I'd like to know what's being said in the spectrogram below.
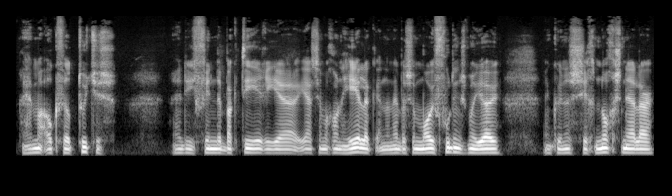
hè, maar ook veel toetjes. Hè, die vinden bacteriën ja, zeg maar gewoon heerlijk en dan hebben ze een mooi voedingsmilieu en kunnen ze zich nog sneller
